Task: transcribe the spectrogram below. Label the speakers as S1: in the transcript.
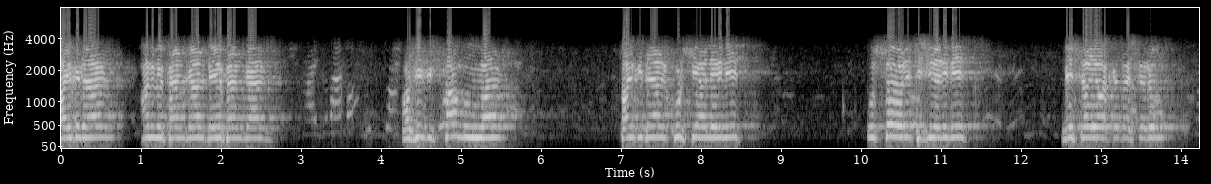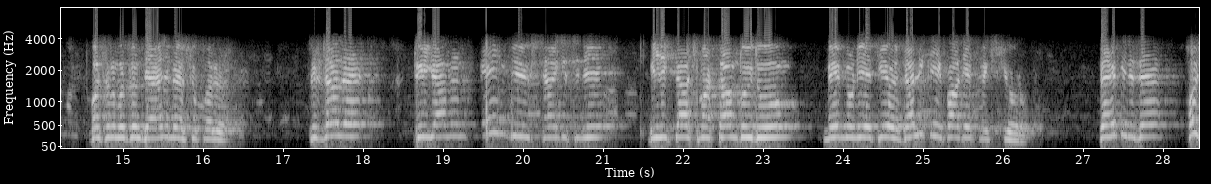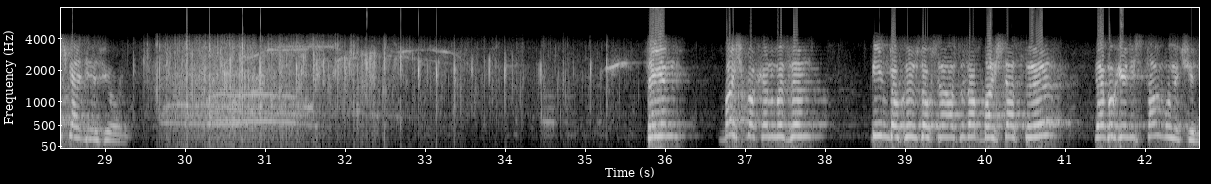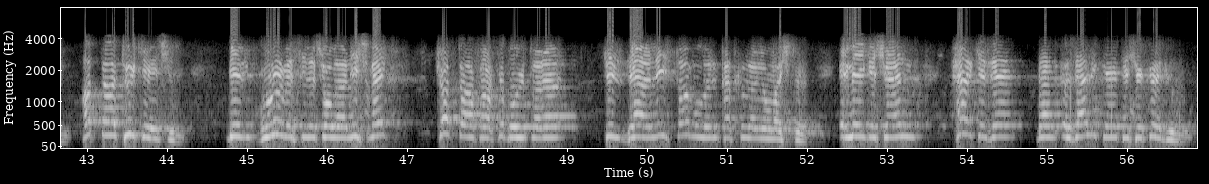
S1: saygıdeğer hanımefendiler, beyefendiler, aziz İstanbullular, saygıdeğer kursiyerlerimiz, usta öğreticilerimiz, mesai arkadaşlarım, basınımızın değerli mensupları, sizlerle dünyanın en büyük sergisini birlikte açmaktan duyduğum memnuniyeti özellikle ifade etmek istiyorum. Ve hepinize hoş geldiniz diyorum. Başbakanımızın 1996'da başlattığı ve bugün İstanbul için hatta Türkiye için bir gurur vesilesi olan İSMEK çok daha farklı boyutlara siz değerli İstanbulluların katkılarıyla ulaştı. Emeği geçen herkese ben özellikle teşekkür ediyorum.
